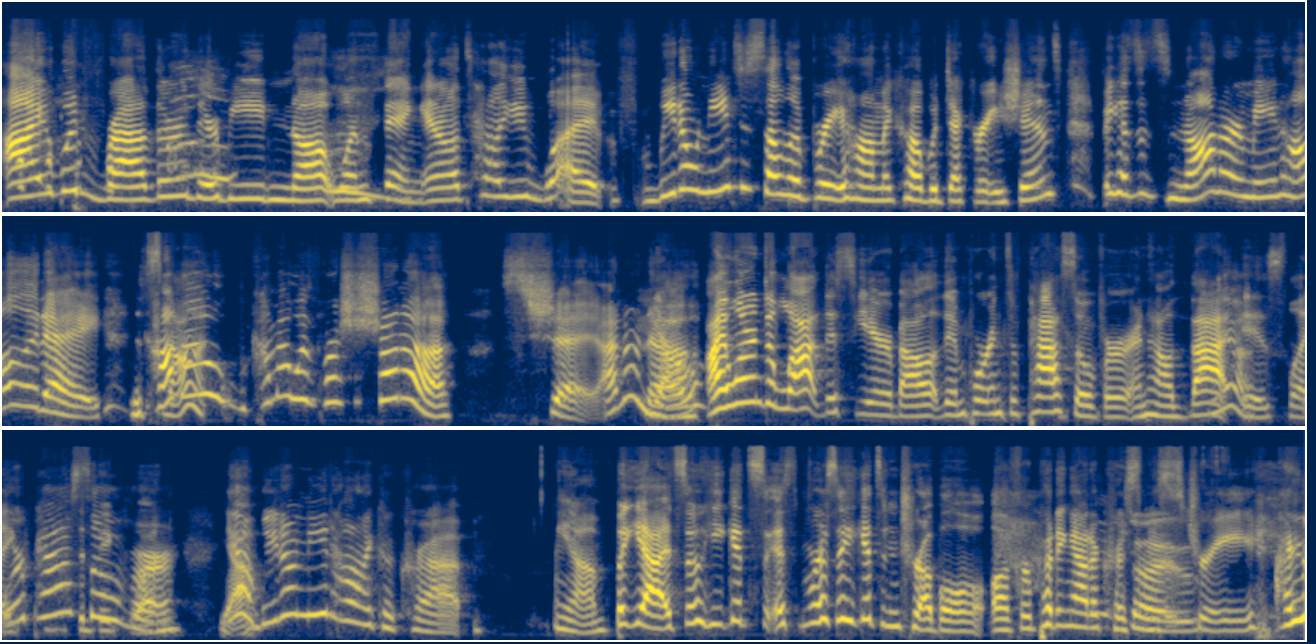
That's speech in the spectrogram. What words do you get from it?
I would rather there be not one thing. And I'll tell you what, we don't need to celebrate Hanukkah with decorations because it's not our main holiday. It's come not. out, come out with Rosh Hashanah. Shit. I don't know. Yeah. I learned a lot this year about the importance of Passover and how that is Yeah, like or the big one. Passover. Yeah. Yeah. we don't need Hanukkah crap. Yeah, but yeah, so he gets it's Marissa he gets in trouble uh, for putting out a Christmas does. tree. I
